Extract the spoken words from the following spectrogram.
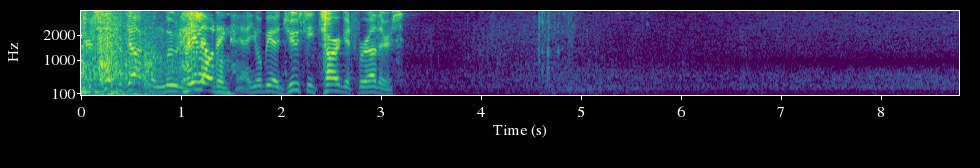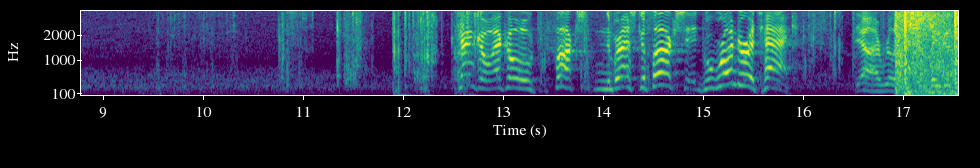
You're a sitting duck when looting. Reloading. Yeah, you'll be a juicy target for others. Tango, Echo, Fox, Nebraska Fox, we're under attack. Yeah, I really...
